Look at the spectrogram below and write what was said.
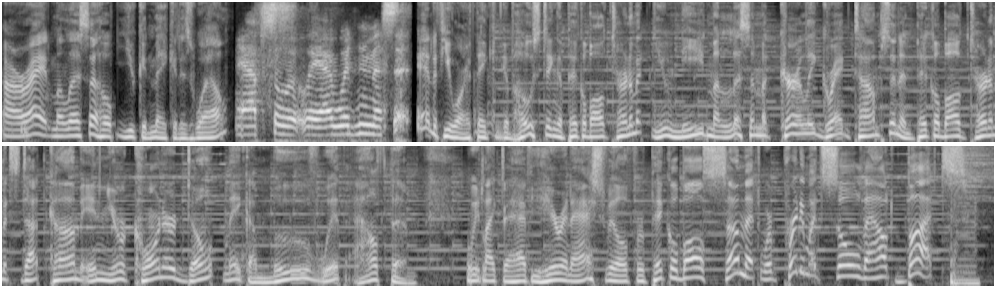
All right, Melissa, hope you can make it as well. Absolutely. I wouldn't miss it. And if you are thinking of hosting a pickleball tournament, you need Melissa McCurley, Greg Thompson, and pickleballtournaments.com in your corner. Don't make a move without them. We'd like to have you here in Asheville for Pickleball Summit. We're pretty much sold out, but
